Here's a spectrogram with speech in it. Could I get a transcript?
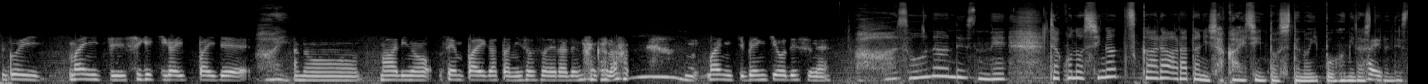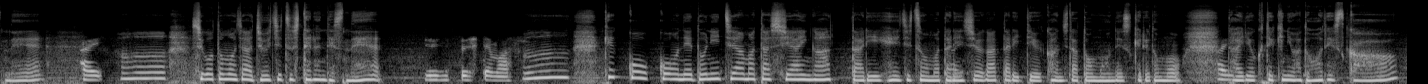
すごい毎日刺激がいっぱいで、はい、あのー、周りの先輩方に支えられながら 毎日勉強ですね。ああそうなんですね。じゃあこの4月から新たに社会人としての一歩を踏み出してるんですね。はい、あ仕事もじゃあ充実してるんですね。充実してます。うん。結構こうね土日はまた試合があったり平日もまた練習があったりっていう感じだと思うんですけれども、はい、体力的にはどうですか？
